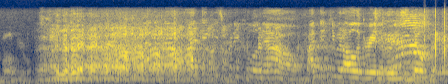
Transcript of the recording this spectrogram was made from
12 year olds. I don't know. I think he's pretty cool now. I think you would all agree that Rudy's still pretty cool.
